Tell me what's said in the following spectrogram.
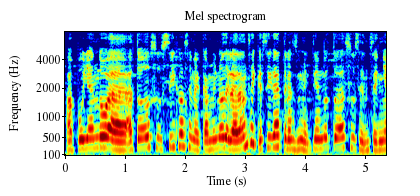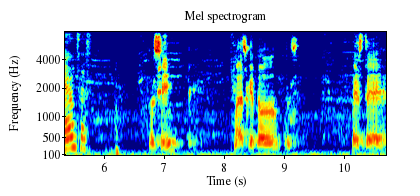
apoyando a, a todos sus hijos en el camino de la danza y que siga transmitiendo todas sus enseñanzas. Pues sí, más que todo, pues, este,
